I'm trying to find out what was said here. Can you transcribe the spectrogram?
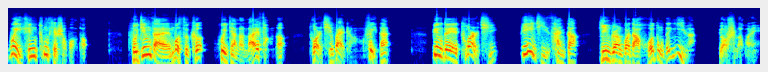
卫星通讯社报道，普京在莫斯科会见了来访的土耳其外长费丹，并对土耳其积极参加金砖国家活动的意愿表示了欢迎。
